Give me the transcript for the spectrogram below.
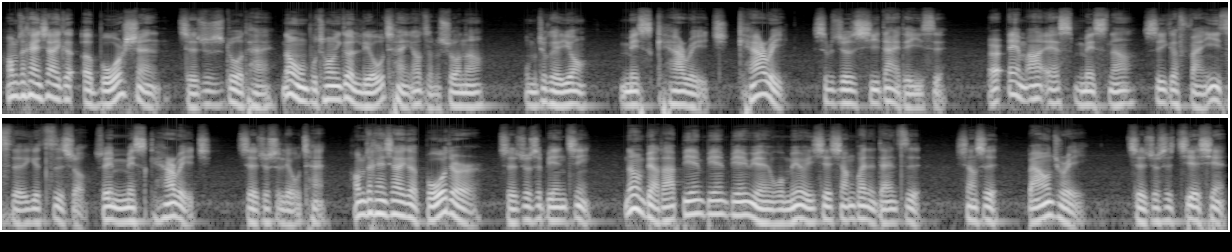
好，我们再看下一个 abortion，指的就是堕胎。那我们补充一个流产要怎么说呢？我们就可以用 miscarriage。carry 是不是就是携带的意思？而 m i s miss 呢是一个反义词的一个字首，所以 miscarriage 指的就是流产。好，我们再看下一个 border，指的就是边境。那么表达边边边缘，我们有一些相关的单字，像是 boundary，指的就是界限。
